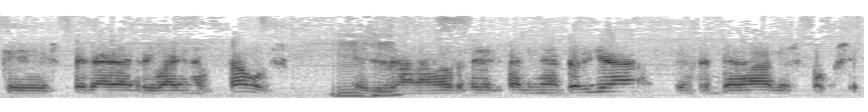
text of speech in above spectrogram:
que espera arribar en octavos. El ganador de esta eliminatoria se enfrentará a los Foxes.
